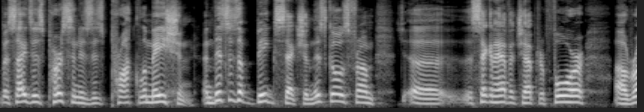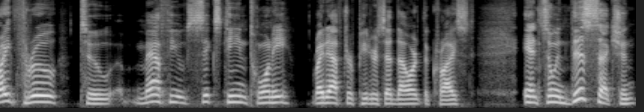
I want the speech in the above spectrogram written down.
besides his person is his proclamation. And this is a big section. This goes from uh, the second half of chapter 4 uh, right through to Matthew 16 20, right after Peter said, Thou art the Christ. And so in this section,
